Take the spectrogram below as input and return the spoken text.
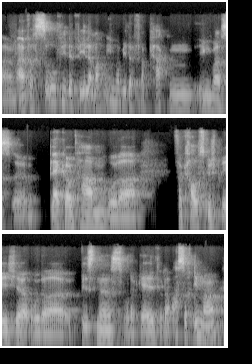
Ähm, einfach so viele Fehler machen, immer wieder verkacken, irgendwas äh, Blackout haben oder Verkaufsgespräche oder Business oder Geld oder was auch immer.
